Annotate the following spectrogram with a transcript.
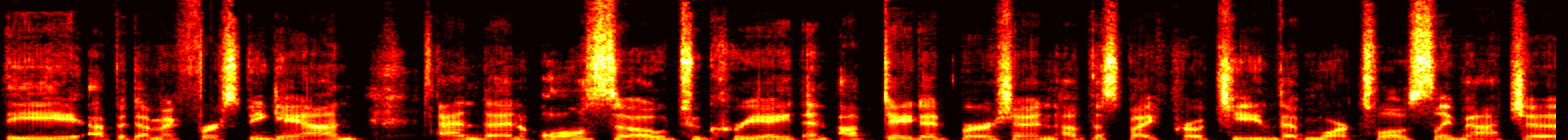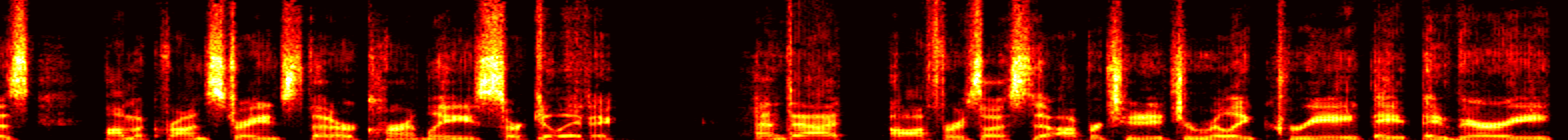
the epidemic first began, and then also to create an updated version of the spike protein that more closely matches Omicron strains that are currently circulating. And that offers us the opportunity to really create a, a very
